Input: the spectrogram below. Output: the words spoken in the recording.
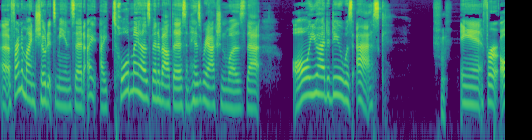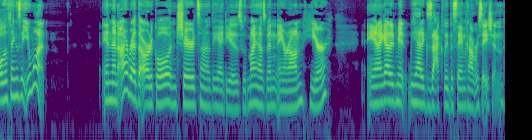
Uh, a friend of mine showed it to me and said, I, I told my husband about this, and his reaction was that all you had to do was ask and for all the things that you want. And then I read the article and shared some of the ideas with my husband, Aaron, here. And I got to admit, we had exactly the same conversation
